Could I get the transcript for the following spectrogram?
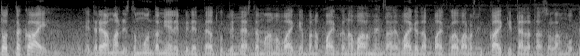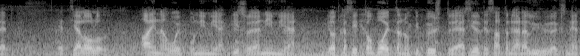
totta kai, että Real Madridista on monta mielipidettä, jotkut pitää sitä maailman vaikeimpana paikkana valmentajalle, vaikeita paikkoja varmasti kaikki tällä tasolla, mutta et, et siellä on ollut aina huippunimiä, isoja nimiä, jotka sitten on voittanutkin pystyä ja silti saattanut jäädä lyhyeksi ne,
